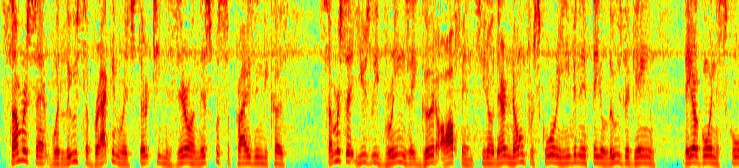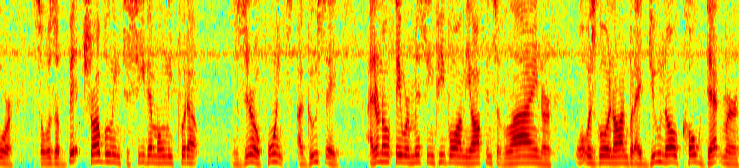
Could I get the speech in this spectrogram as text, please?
Somerset would lose to Brackenridge 13 to 0, and this was surprising because Somerset usually brings a good offense. You know, they're known for scoring. Even if they lose a game, they are going to score. So it was a bit troubling to see them only put up zero points, a goose egg. I don't know if they were missing people on the offensive line or what was going on, but I do know Cole Detmer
